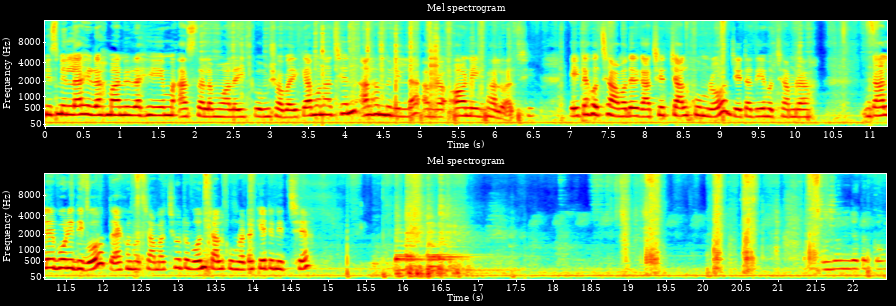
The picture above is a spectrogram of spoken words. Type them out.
বিসমিল্লাহ রহমান রাহিম, আসসালামু আলাইকুম। সবাই কেমন আছেন? আলহামদুলিল্লাহ, আমরা অনেক ভালো আছি। এটা হচ্ছে আমাদের গাছের চাল কুমড়ো, যেটা দিয়ে হচ্ছে আমরা ডালের বড়ি দিব। তো এখন হচ্ছে আমার ছোট বোন চাল কুমড়োটা কেটে নিচ্ছে। ওজন যত কম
